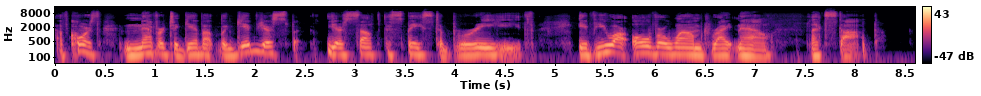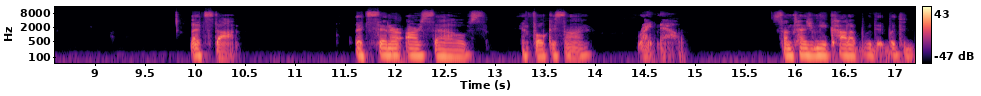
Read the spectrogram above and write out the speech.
of course, never to give up, but give your, yourself the space to breathe. If you are overwhelmed right now, let's stop. Let's stop. Let's center ourselves and focus on right now. Sometimes you can get caught up with it, with,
